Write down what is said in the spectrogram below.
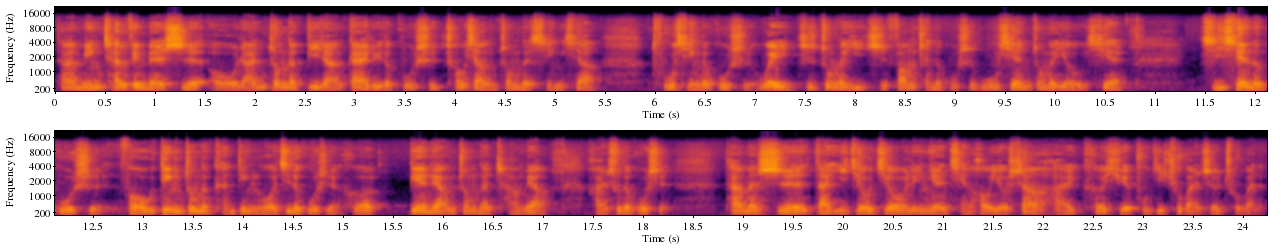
它名称分别是《偶然中的必然概率的故事》《抽象中的形象》。图形的故事，未知中的已知方程的故事，无限中的有限，极限的故事，否定中的肯定逻辑的故事和变量中的常量函数的故事，他们是在一九九零年前后由上海科学普及出版社出版的。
